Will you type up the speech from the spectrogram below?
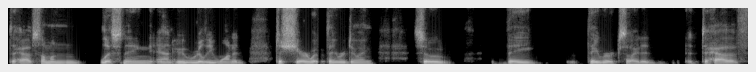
to have someone listening and who really wanted to share what they were doing. So they they were excited to have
